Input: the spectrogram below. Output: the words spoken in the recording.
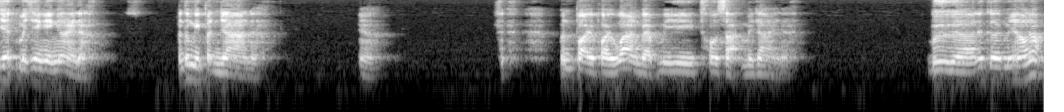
ใช่ไม่ใช่ง่าย ๆนะมันต้องมีปัญญานะเนี่ยมันปล่อยปล่อยว่างแบบมีโทสะไม่ได้นะเบื่อแล้วเกินไม่เอาแล้ว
